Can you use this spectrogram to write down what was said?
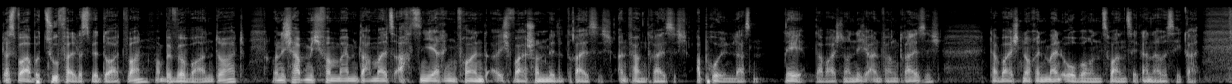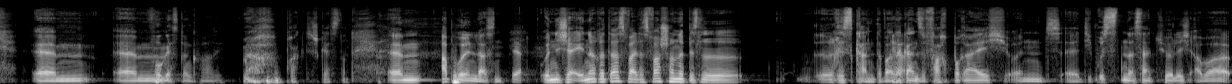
Das war aber Zufall, dass wir dort waren, aber wir waren dort. Und ich habe mich von meinem damals 18-jährigen Freund, ich war schon Mitte 30, Anfang 30, abholen lassen. Nee, da war ich noch nicht Anfang 30. Da war ich noch in meinen oberen 20ern, aber ist egal. Vorgestern quasi. Ach, praktisch gestern. Ähm, abholen lassen. Ja. Und ich erinnere das, weil das war schon ein bisschen riskant. Da war Ja. der ganze Fachbereich und äh, die wussten das natürlich, aber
